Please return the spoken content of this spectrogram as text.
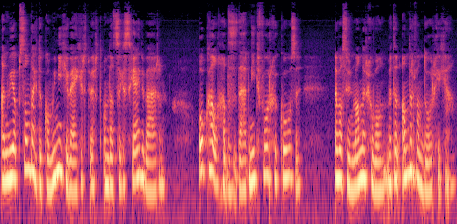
aan wie op zondag de communie geweigerd werd omdat ze gescheiden waren, ook al hadden ze daar niet voor gekozen en was hun man er gewoon met een ander van doorgegaan.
